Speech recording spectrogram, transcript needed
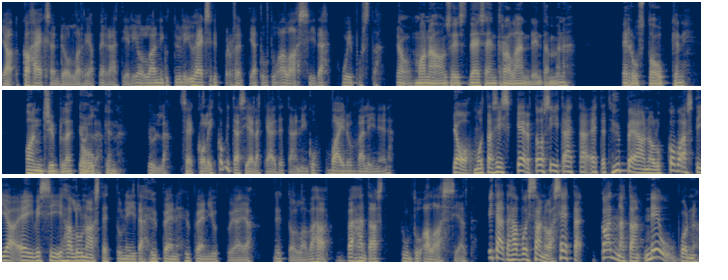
ja 8 dollaria peräti, eli ollaan niin kuin tyyli 90 prosenttia tultu alas siitä huipusta. Joo, Mana on siis Decentralandin tämmöinen perustoukkeni, fungible token. Kyllä, kyllä, se kolikko, mitä siellä käytetään niin kuin vaihdon välineenä. Joo, mutta siis kertoo siitä, että, että, että hypeä on ollut kovasti ja ei vissi ihan lunastettu niitä hypen, hypen juttuja ja nyt ollaan vähän, vähän taas tultu alas sieltä. Mitä tähän voi sanoa? Se, että kannatan, neuvon,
